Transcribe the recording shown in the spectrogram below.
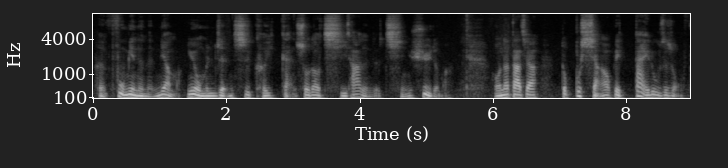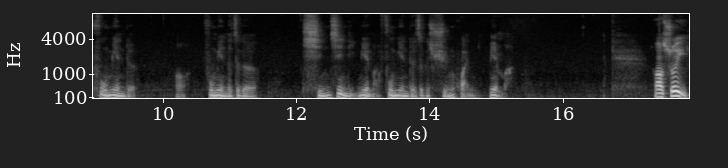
很负面的能量嘛。因为我们人是可以感受到其他人的情绪的嘛。哦，那大家都不想要被带入这种负面的，哦，负面的这个情境里面嘛，负面的这个循环里面嘛。哦，所以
